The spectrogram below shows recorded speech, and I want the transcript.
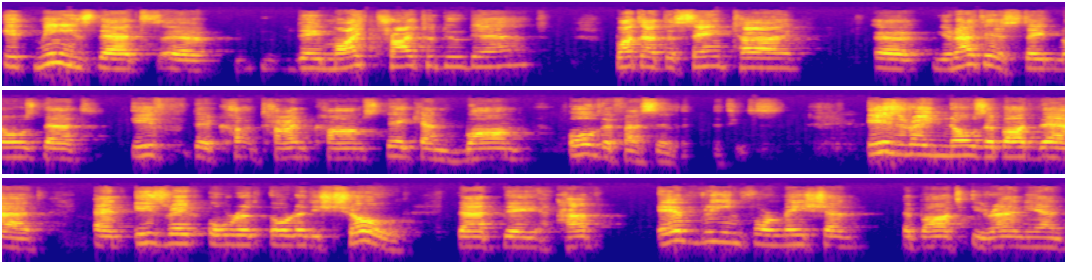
It means that uh, they might try to do that, but at the same time, uh, United States knows that if the time comes, they can bomb all the facilities. Israel knows about that, and Israel already, already showed that they have every information about Iranian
